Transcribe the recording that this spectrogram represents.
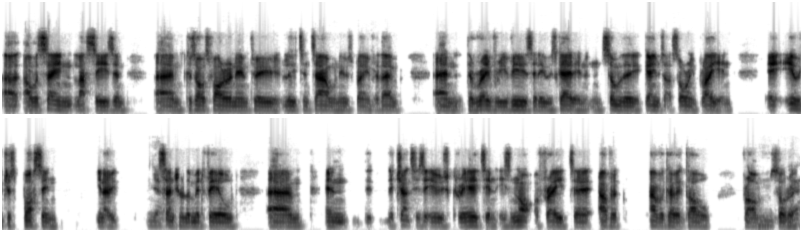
Uh, I was saying last season because um, I was following him through Luton Town when he was playing for them, and the rave reviews that he was getting, and some of the games that I saw him playing, it, it was just bossing, you know, yeah. central of the midfield. Um, and the, the, chances that he was creating, he's not afraid to have a have a go at goal from mm, sort of yeah.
